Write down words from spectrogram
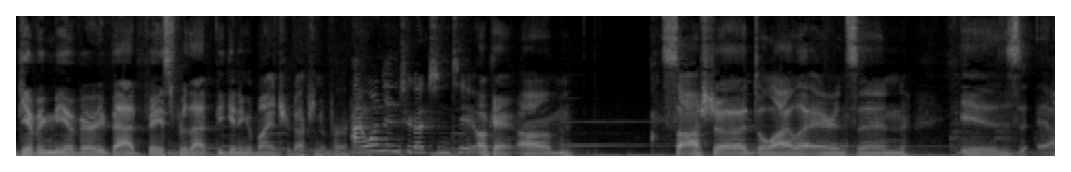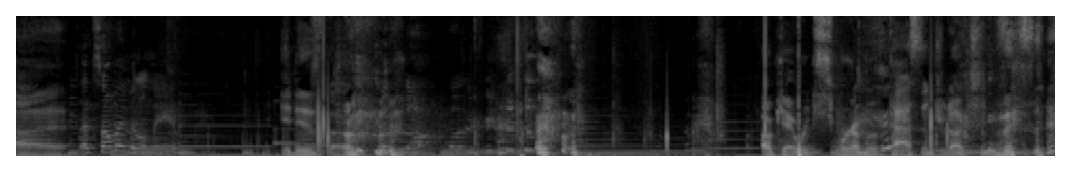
giving me a very bad face for that beginning of my introduction of her. I want an introduction too. Okay, um, Sasha Delilah Aronson is uh, That's not my middle name. It is though. okay, we're just we're gonna move past introductions.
